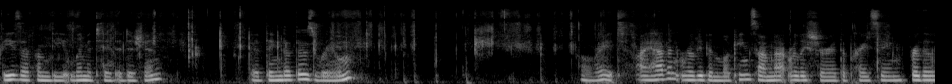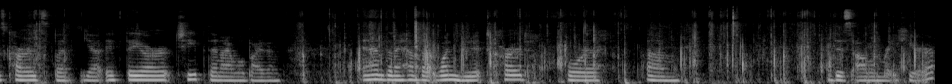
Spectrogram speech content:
These are from the limited edition. Good thing that there's room. All right, I haven't really been looking, so I'm not really sure the pricing for those cards, but yeah, if they are cheap, then I will buy them. And then I have that one unit card for um, this album right here.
